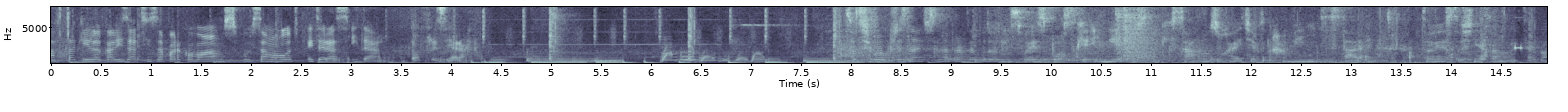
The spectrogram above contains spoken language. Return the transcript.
A w takiej lokalizacji zaparkowałam swój samochód i teraz idę do fryzjera. Trzeba przyznać, to naprawdę budownictwo jest boskie i mieć taki salon, słuchajcie, w kamienicy starej, to jest coś niesamowitego.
